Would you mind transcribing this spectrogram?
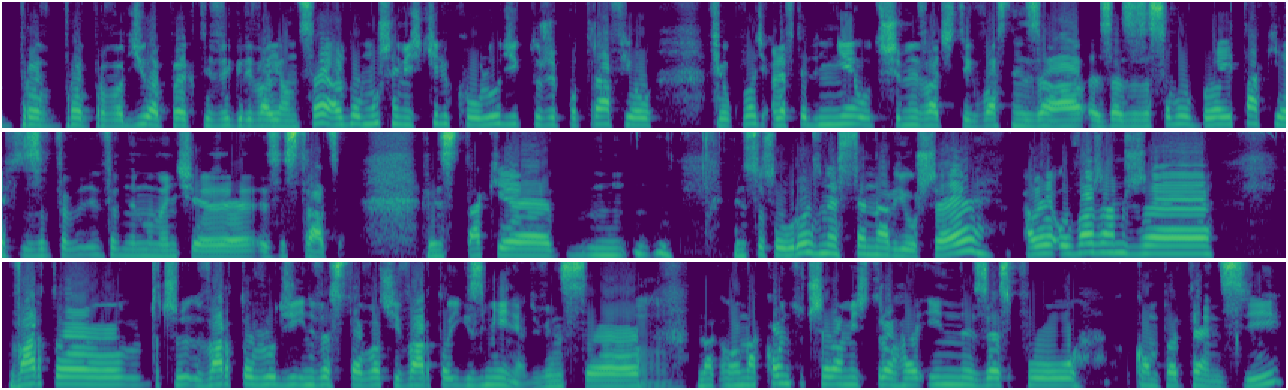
y, pro, pro, prowadziła projekty wygrywające, albo muszę mieć kilku ludzi, którzy potrafią fiołkować, ale wtedy nie utrzymywać tych własnych za, za, zasobów, bo ja i tak je w pewnym momencie stracę. Więc takie, mm, więc to są różne scenariusze, ale uważam, że warto, znaczy warto w ludzi inwestować i warto ich zmieniać, więc to mhm. na, no na końcu trzeba mieć trochę inny zespół kompetencji,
